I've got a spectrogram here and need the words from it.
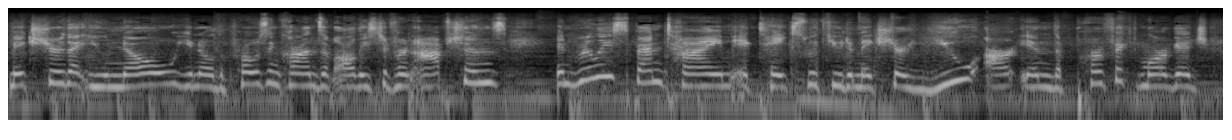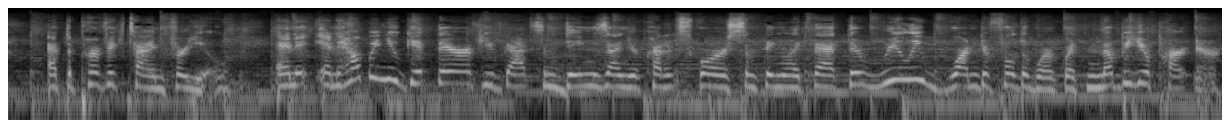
make sure that you know, you know, the pros and cons of all these different options, and really spend time it takes with you to make sure you are in the perfect mortgage at the perfect time for you. And and helping you get there if you've got some dings on your credit score or something like that. They're really wonderful to work with, and they'll be your partner.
